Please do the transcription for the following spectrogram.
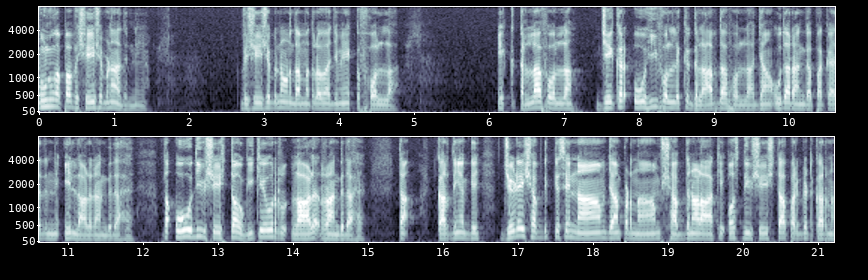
ਉਹਨੂੰ ਆਪਾਂ ਵਿਸ਼ੇਸ਼ ਬਣਾ ਦਿੰਨੇ ਆ ਵਿਸ਼ੇਸ਼ ਬਣਾਉਣ ਦਾ ਮਤਲਬ ਆ ਜਿਵੇਂ ਇੱਕ ਫੁੱਲ ਆ ਇੱਕ ਕੱਲਾ ਫੁੱਲ ਆ, ਜੇਕਰ ਉਹੀ ਫੁੱਲ ਇੱਕ ਗੁਲਾਬ ਦਾ ਫੁੱਲ ਆ ਜਾਂ ਉਹਦਾ ਰੰਗ ਆਪਾਂ ਕਹਿ ਦਿੰਨੇ ਇਹ ਲਾਲ ਰੰਗ ਦਾ ਹੈ, ਤਾਂ ਉਹ ਉਹਦੀ ਵਿਸ਼ੇਸ਼ਤਾ ਹੋਗੀ ਕਿ ਉਹ ਲਾਲ ਰੰਗ ਦਾ ਹੈ। ਤਾਂ ਕਰਦੇ ਹਾਂ ਅੱਗੇ, ਜਿਹੜੇ ਸ਼ਬਦ ਕਿਸੇ ਨਾਮ ਜਾਂ ਪੜਨਾਮ ਸ਼ਬਦ ਨਾਲ ਆ ਕੇ ਉਸ ਦੀ ਵਿਸ਼ੇਸ਼ਤਾ ਪ੍ਰਗਟ ਕਰਨ,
